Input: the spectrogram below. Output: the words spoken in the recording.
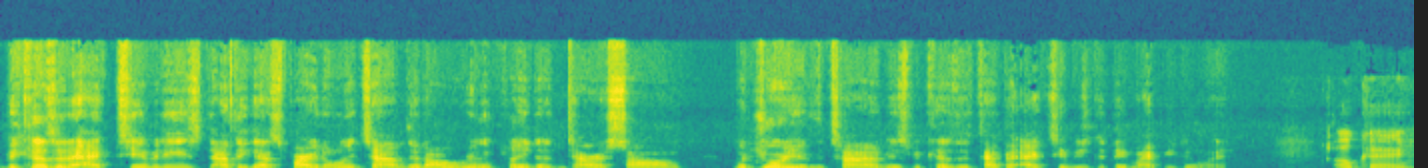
because of the activities, I think that's probably the only time that I'll really play the entire song. Majority of the time is because of the type of activities that they might be doing. Okay.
